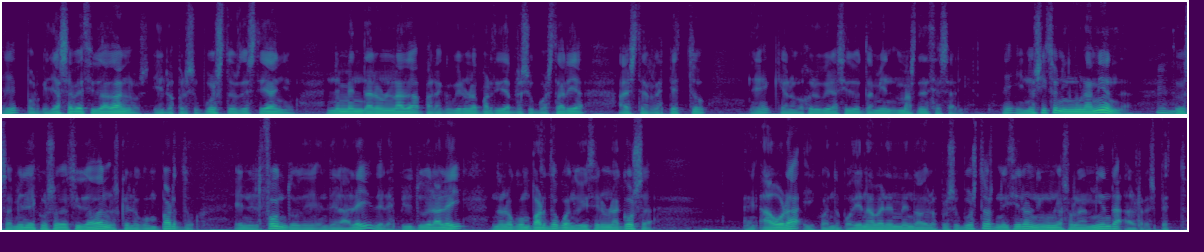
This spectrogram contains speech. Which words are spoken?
¿Eh? porque ya se ve Ciudadanos y en los presupuestos de este año no enmendaron nada para que hubiera una partida presupuestaria a este respecto, ¿eh? que a lo mejor hubiera sido también más necesaria. ¿eh? Y no se hizo ninguna enmienda. Entonces, a mí el discurso de Ciudadanos, que lo comparto en el fondo de, la ley, del espíritu de la ley, no lo comparto cuando dicen una cosa ahora y cuando podían haber enmendado los presupuestos, no hicieron ninguna sola enmienda al respecto.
